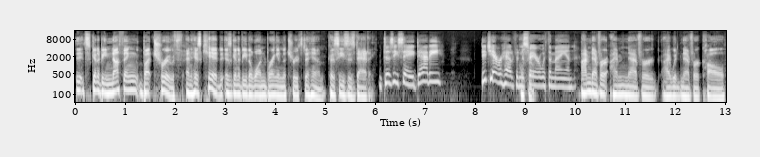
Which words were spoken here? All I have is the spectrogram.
it's going to be nothing but truth. And his kid is going to be the one bringing the truth to him because he's his daddy. Does he say, Daddy, did you ever have an Also- affair with a man? I'm never, I'm never, I would never call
